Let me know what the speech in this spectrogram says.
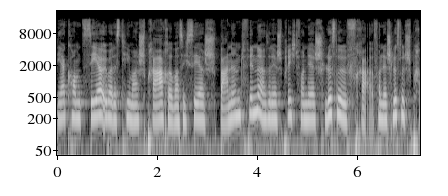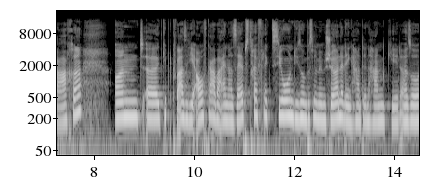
Der kommt sehr über das Thema Sprache, was ich sehr spannend finde. Also der spricht von der Schlüsselfra von der Schlüsselsprache und äh, gibt quasi die Aufgabe einer Selbstreflexion, die so ein bisschen mit dem Journaling Hand in Hand geht. Also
